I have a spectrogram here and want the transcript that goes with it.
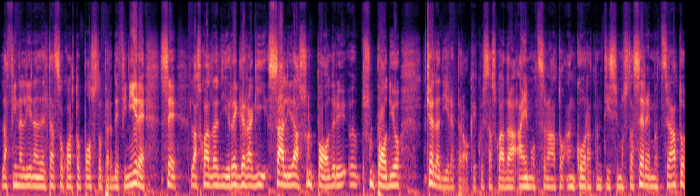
la finalina del terzo quarto posto per definire. Se la squadra di Regraghi salirà sul podio, eh, sul podio. C'è da dire però che questa squadra ha emozionato ancora tantissimo stasera, ha emozionato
